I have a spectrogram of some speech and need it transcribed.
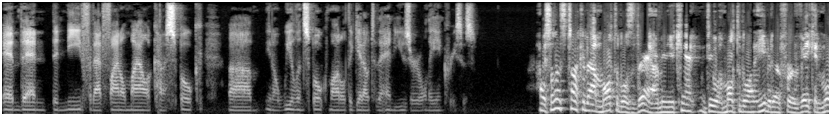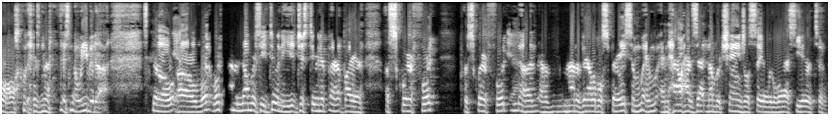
And then the need for that final mile kind of spoke um, you know wheel and spoke model to get out to the end user only increases all right, so let's talk about multiples there. I mean, you can't do a multiple on EBITDA for a vacant mall. there's no there's no EBITDA. So, yeah. uh, what what kind of numbers are you doing? Are you just doing it by a, a square foot per square foot yeah. uh, amount available space, and, and and how has that number changed? Let's say over the last year or two.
